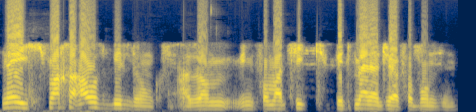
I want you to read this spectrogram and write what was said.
Nee, ich mache Ausbildung, also Informatik mit Manager verbunden.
